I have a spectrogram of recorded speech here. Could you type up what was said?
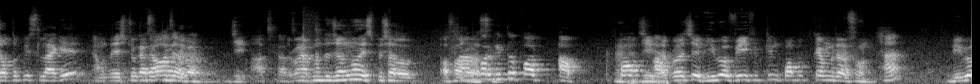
যত পিস লাগে আমাদের স্টক আছে দিতে পারব জি। আচ্ছা এবং আচ্ছা আপনাদের জন্য স্পেশাল অফার আছে। কিন্তু পপ আপ হ্যাঁ, পপ জি তারপর হচ্ছে Vivo V fifteen pop up ক্যামেরার ফোন হ্যাঁ? Vivo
